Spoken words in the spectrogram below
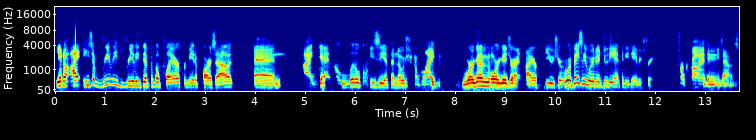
you know, I he's a really, really difficult player for me to parse out. And I get a little queasy at the notion of like, we're gonna mortgage our entire future. We're basically we're gonna do the Anthony Davis trade for Karl-Anthony Towns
